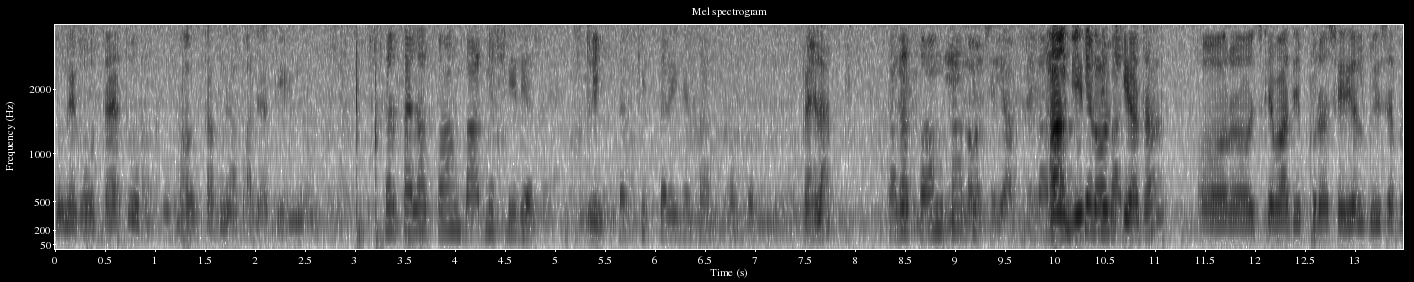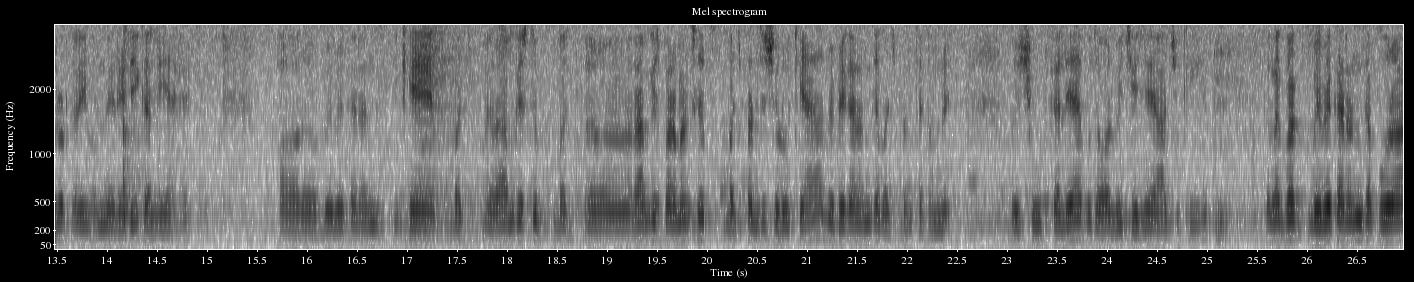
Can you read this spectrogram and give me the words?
होने का होता है तो भावुकता अपने आप आ जाती है। सर पहला सॉन्ग बाद में सीरियल जी। सर किस तरीके से आपका पहला? पहला सॉन्ग था किस- हाँ गीत लॉन्च किया था और इसके बाद ये पूरा सीरियल बीस एपिसोड करीब हमने रेडी कर लिया है। और विवेकानंद जी के बच, रामकृष्ण बच, रामकृष्ण परमहंस से बचपन से शुरू किया है और विवेकानंद के बचपन तक हमने शूट कर लिया है। कुछ और भी चीज़ें आ चुकी हैं। तो लगभग विवेकानंद का पूरा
